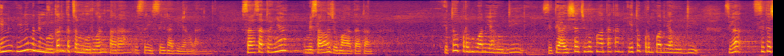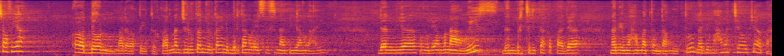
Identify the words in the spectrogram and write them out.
ini, ini menimbulkan kecemburuan para istri-istri Nabi yang lain. Salah satunya misalnya juga mengatakan, itu perempuan Yahudi. Siti Aisyah juga mengatakan, itu perempuan Yahudi. Sehingga Siti Sofia uh, down pada waktu itu karena julukan-julukan yang diberikan oleh istri Nabi yang lain dan dia kemudian menangis dan bercerita kepada Nabi Muhammad tentang itu. Nabi Muhammad jawabnya apa?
